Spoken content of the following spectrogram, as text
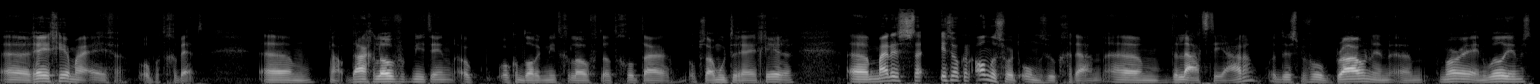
Uh, reageer maar even op het gebed. Um, nou, daar geloof ik niet in, ook, ook omdat ik niet geloof dat God daarop zou moeten reageren. Uh, maar er is, is, ook een ander soort onderzoek gedaan um, de laatste jaren. Dus bijvoorbeeld Brown en Murray en Williams.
